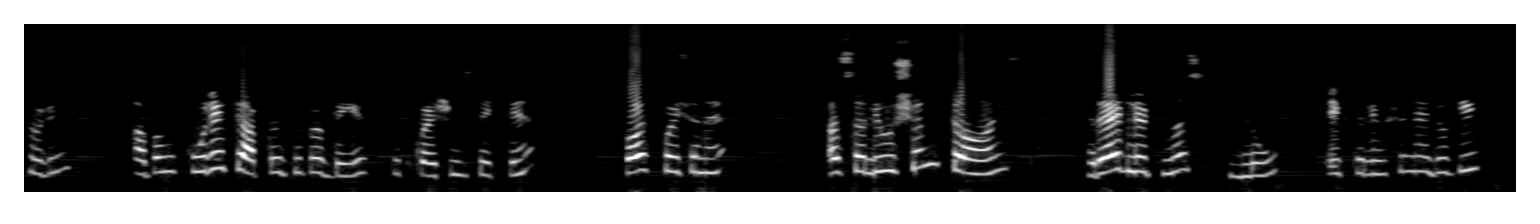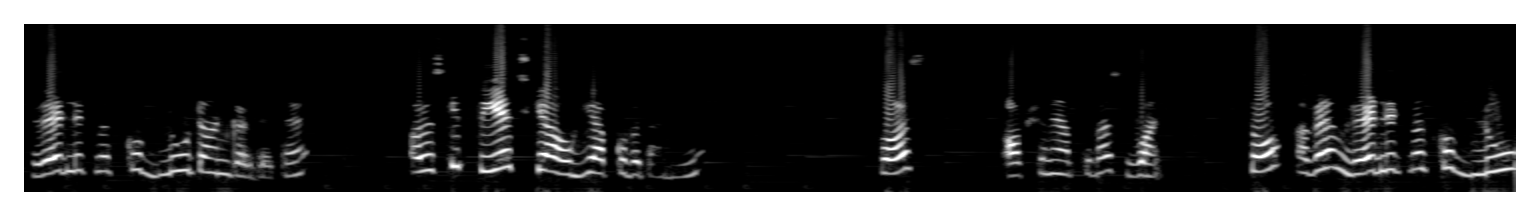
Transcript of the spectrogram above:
स्टूडेंट अब हम पूरे चैप्टर के ऊपर बेस्ड कुछ क्वेश्चंस देखते हैं। फ़र्स्ट क्वेश्चन है a solution turns red litmus blue एक सोल्यूशन है जो कि रेड लिटमस को ब्लू टर्न कर देता है। और उसकी पीएच क्या होगी आपको बतानी है। फ़र्स्ट ऑप्शन है आपके पास वन तो अगर हम रेड लिटमस को ब्लू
